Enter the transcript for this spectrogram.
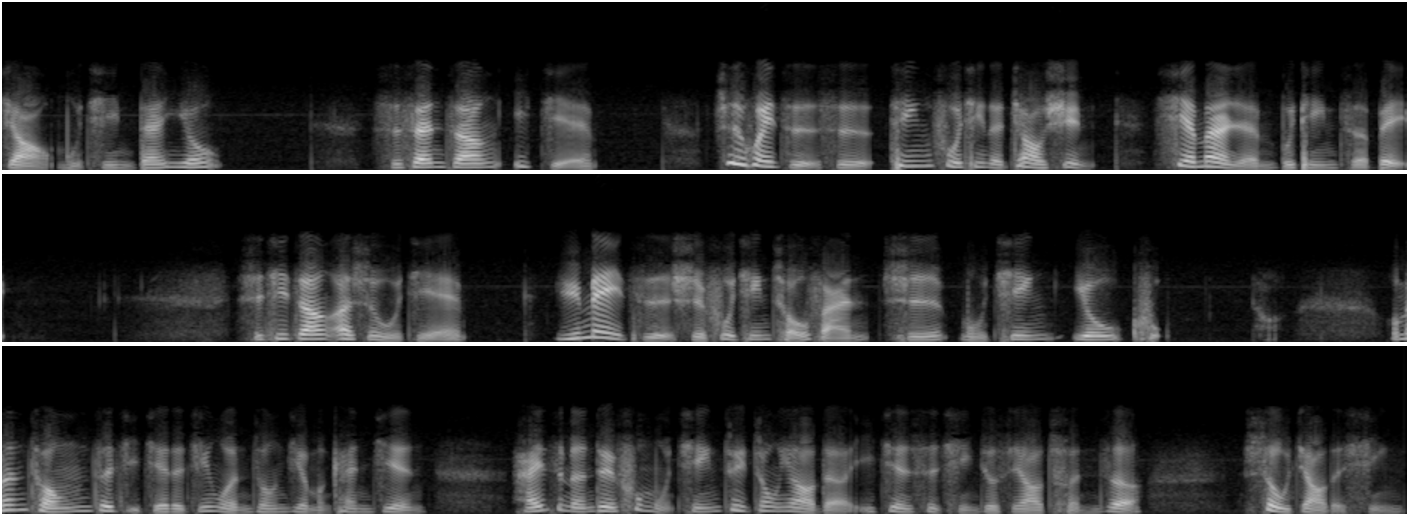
叫母亲担忧。十三章一节，智慧子是听父亲的教训，谢慢人不听责备。十七章二十五节。愚昧子使父亲愁烦，使母亲忧苦。好，我们从这几节的经文中间，我们看见孩子们对父母亲最重要的一件事情，就是要存着受教的心。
